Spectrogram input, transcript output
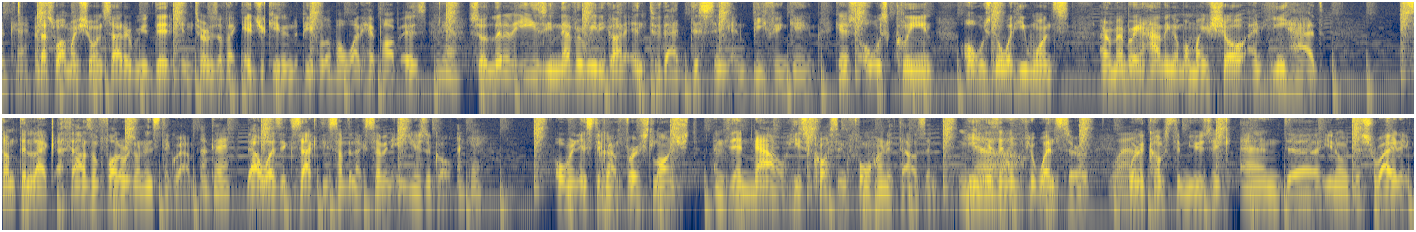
Okay. And that's what my show Saudi Arabia did in terms of like educating the people about what hip hop is. Yeah. So Little Easy never really got into that dissing and beefing game. He was always clean, always know what he wants. I remember having him on my show and he had something like a thousand followers on Instagram. Okay. That was exactly something like seven, eight years ago. Okay. Or when Instagram first launched. And then now he's crossing 400,000. He is an influencer Wow. when it comes to music and, uh, you know, just writing.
